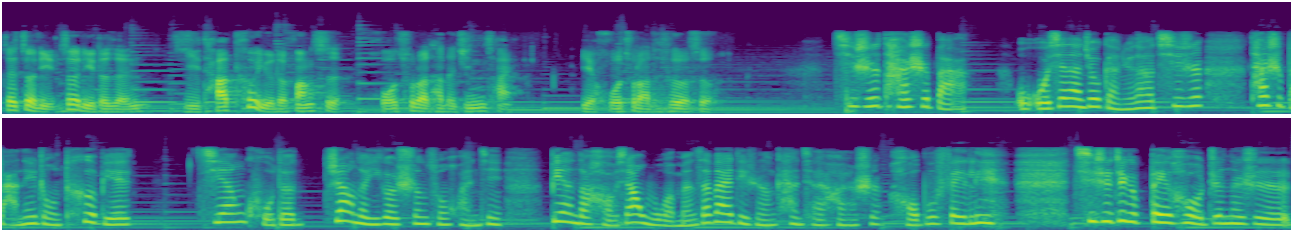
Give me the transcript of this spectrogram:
在这里，这里的人以他特有的方式活出了他的精彩，也活出了他的特色。其实他是把我，我现在就感觉到，其实他是把那种特别。艰苦的这样的一个生存环境，变得好像我们在外地人看起来好像是毫不费力。其实这个背后真的是，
